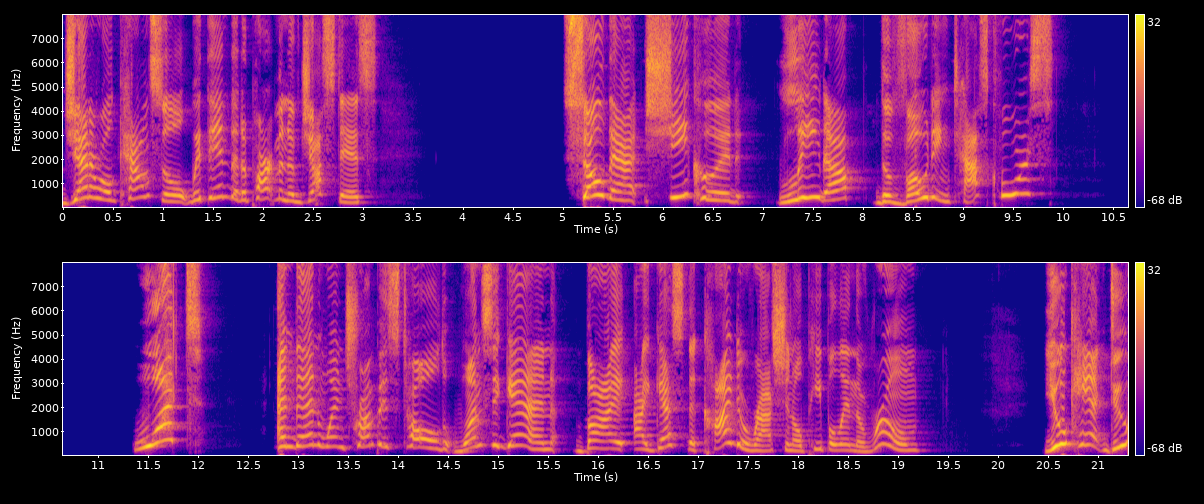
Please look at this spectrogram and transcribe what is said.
general counsel within the Department of Justice so that she could lead up the voting task force? What? And then when Trump is told once again by, I guess, the kind of rational people in the room, you can't do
